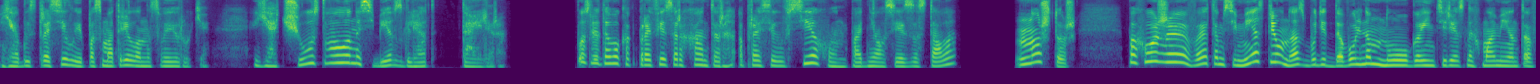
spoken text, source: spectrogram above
Я быстро села и посмотрела на свои руки. Я чувствовала на себе взгляд Тайлера. После того, как профессор Хантер опросил всех, он поднялся из-за стола. Ну что ж, похоже, в этом семестре у нас будет довольно много интересных моментов,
